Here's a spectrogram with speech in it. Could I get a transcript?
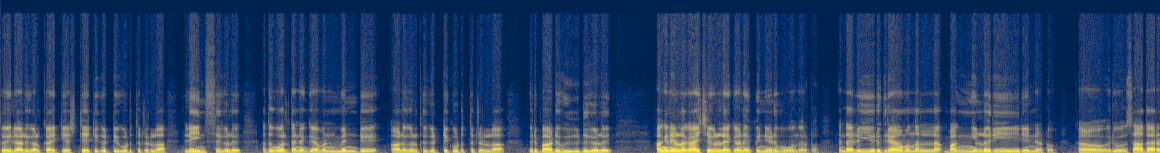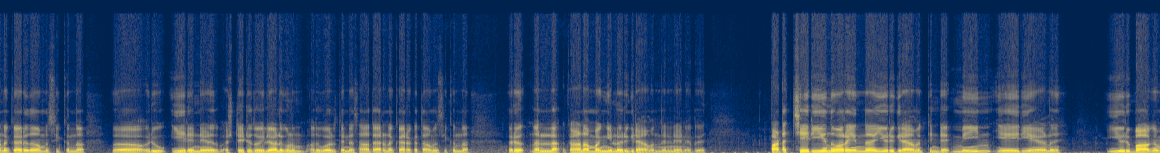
തൊഴിലാളികൾക്കായിട്ട് എസ്റ്റേറ്റ് കെട്ടിക്കൊടുത്തിട്ടുള്ള ലൈൻസുകൾ അതുപോലെ തന്നെ ഗവൺമെന്റ് ആളുകൾക്ക് കെട്ടിക്കൊടുത്തിട്ടുള്ള ഒരുപാട് വീടുകൾ അങ്ങനെയുള്ള കാഴ്ചകളിലേക്കാണ് പിന്നീട് പോകുന്നത് കേട്ടോ. എന്തായാലും ഈ ഒരു ഗ്രാമം നല്ല ഭംഗിയുള്ള ഒരു ഏരിയ തന്നെ കേട്ടോ ഒരു സാധാരണക്കാർ താമസിക്കുന്ന ഒരു ഏരിയ തന്നെയാണ് എസ്റ്റേറ്റ് തൊഴിലാളികളും അതുപോലെ തന്നെ സാധാരണക്കാരൊക്കെ താമസിക്കുന്ന ഒരു നല്ല കാണാൻ ഭംഗിയുള്ള ഒരു ഗ്രാമം തന്നെയാണിത്. പടച്ചേരി എന്ന് പറയുന്ന ഈ ഒരു ഗ്രാമത്തിന്റെ മെയിൻ ഏരിയയാണ് ഈ ഒരു ഭാഗം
